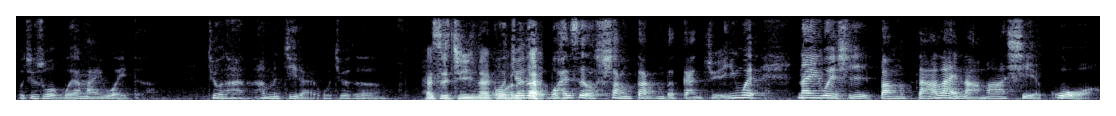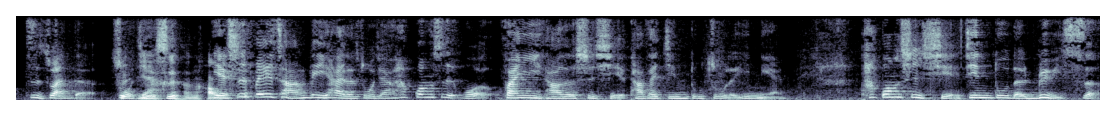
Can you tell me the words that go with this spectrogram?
我就说我要那一位的。就他他们寄来，我觉得还是寄奈波尔。我觉得我还是有上当的感觉，因为。那一位是帮达赖喇嘛写过自传的作家，也是很好，也是非常厉害的作家。他光是我翻译他的是写他在京都住了一年，他光是写京都的绿色，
